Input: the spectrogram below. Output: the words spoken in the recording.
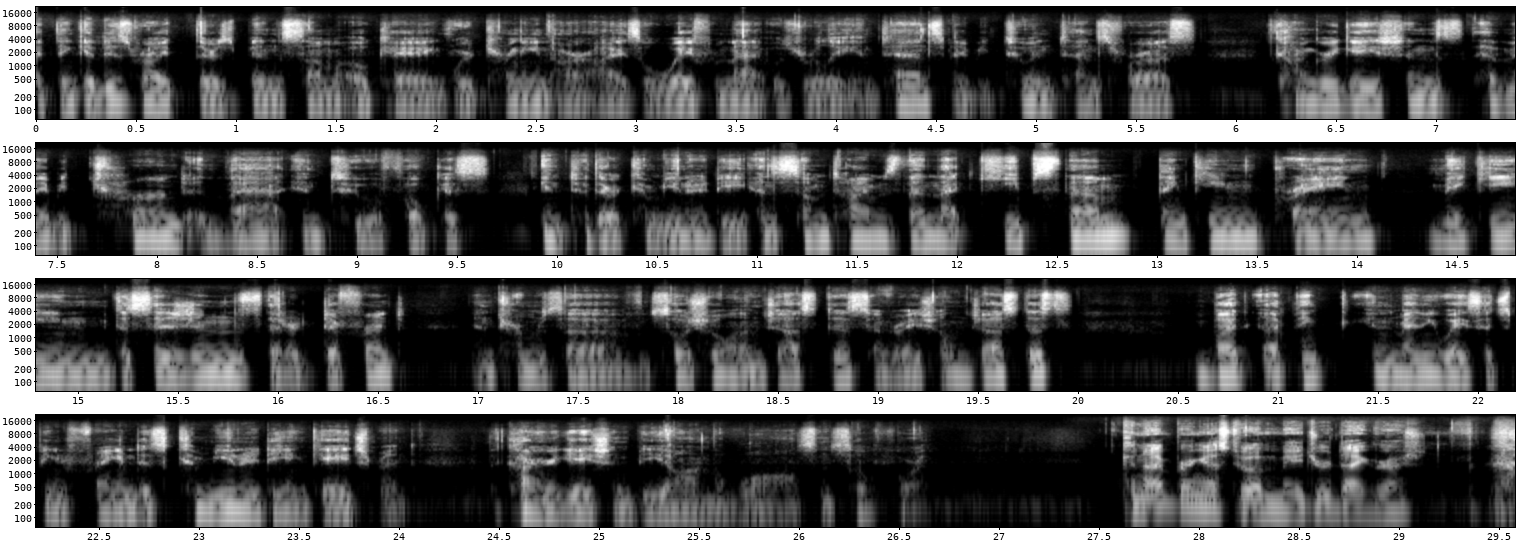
I think it is right, there's been some, okay, we're turning our eyes away from that. It was really intense, maybe too intense for us. Congregations have maybe turned that into a focus into their community. And sometimes then that keeps them thinking, praying, making decisions that are different in terms of social injustice and racial injustice. But I think in many ways it's being framed as community engagement, the congregation beyond the walls and so forth. Can I bring us to a major digression?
